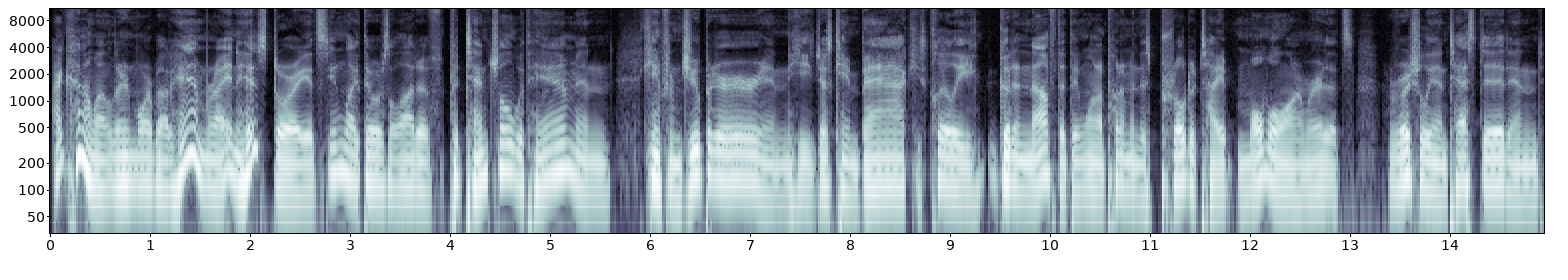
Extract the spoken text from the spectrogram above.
I kind of want to learn more about him, right? In his story, it seemed like there was a lot of potential with him, and came from Jupiter, and he just came back. He's clearly good enough that they want to put him in this prototype mobile armor that's virtually untested, and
